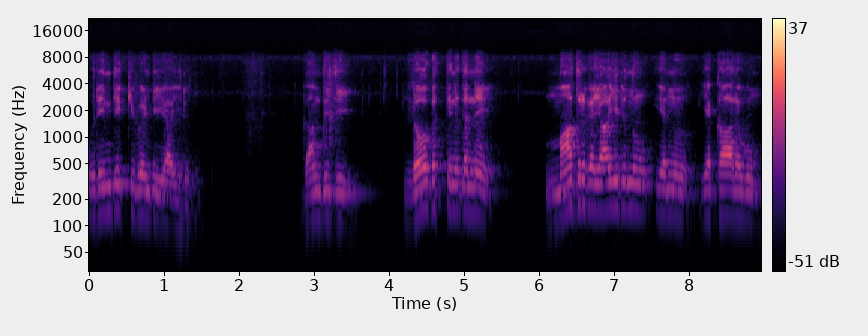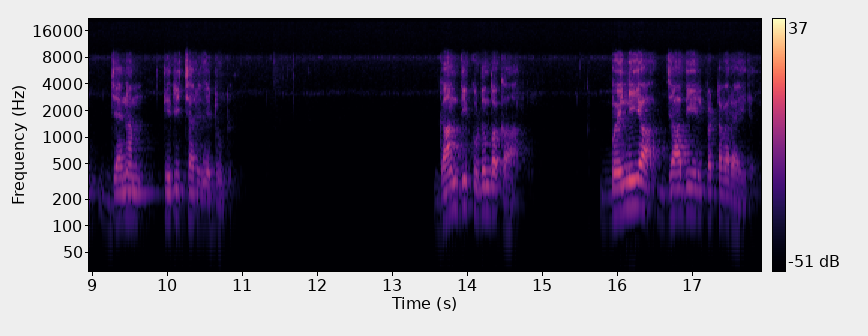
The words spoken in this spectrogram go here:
ഒരു ഇന്ത്യയ്ക്ക് വേണ്ടിയായിരുന്നു. ഗാന്ധിജി ലോകത്തിന് തന്നെ മാതൃകയായിരുന്നു എന്ന് എക്കാലവും ജനം തിരിച്ചറിഞ്ഞിട്ടുണ്ട്. ഗാന്ധി കുടുംബക്കാർ ബനിയ ജാതിയിൽപ്പെട്ടവരായിരുന്നു.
